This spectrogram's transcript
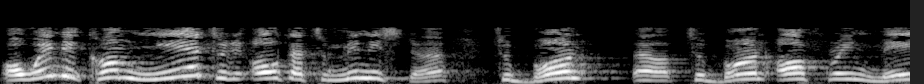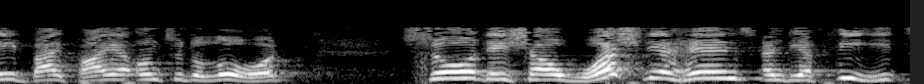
or when they come near to the altar to minister, to burn, uh, to burn offering made by fire unto the Lord, so they shall wash their hands and their feet,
